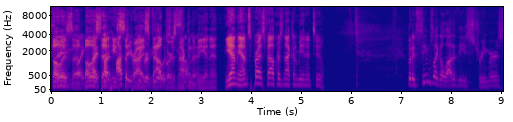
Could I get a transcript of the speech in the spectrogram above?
Boaz Same, uh, like, Boa I said thought- he's I thought your big surprised reveal was Falcor's not going to be in it. Yeah, I mean, I'm surprised Falcor's not going to be in it too. But it seems like a lot of these streamers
